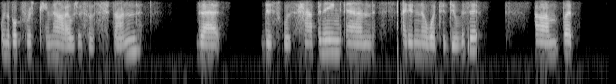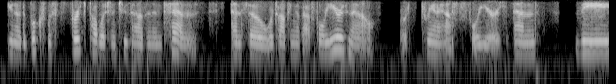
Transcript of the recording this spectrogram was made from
when the book first came out I was just so stunned that this was happening and I didn't know what to do with it. Um, but you know the book was first published in 2010 and so we're talking about four years now or three and a half four years and the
